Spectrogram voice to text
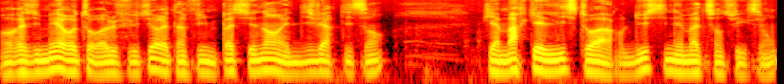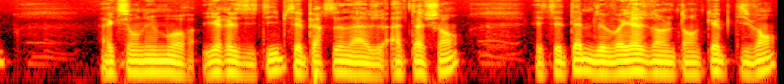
En résumé, Retour vers le futur est un film passionnant et divertissant qui a marqué l'histoire du cinéma de science-fiction, avec son humour irrésistible, ses personnages attachants et ses thèmes de voyage dans le temps captivants.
